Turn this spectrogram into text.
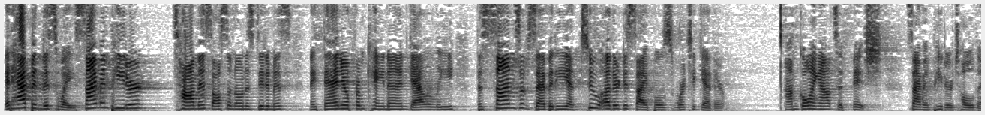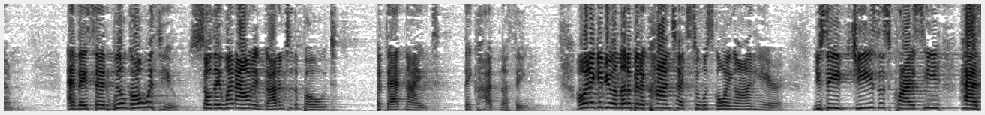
It happened this way. Simon Peter, Thomas, also known as Didymus, Nathanael from Cana in Galilee, the sons of Zebedee, and two other disciples were together. I'm going out to fish. Simon Peter told them. And they said, We'll go with you. So they went out and got into the boat, but that night they caught nothing. I want to give you a little bit of context to what's going on here. You see, Jesus Christ, he has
